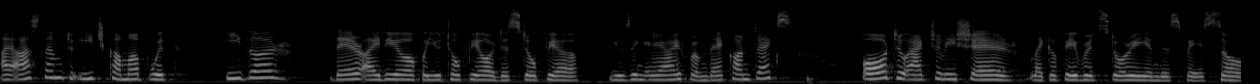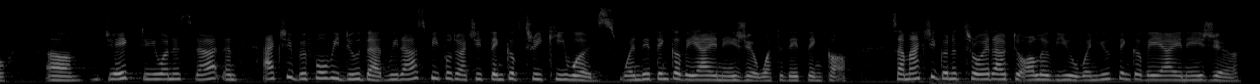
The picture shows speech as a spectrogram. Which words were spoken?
I asked them to each come up with either their idea of a utopia or dystopia using AI from their context, or to actually share like a favorite story in this space. So, um, Jake, do you want to start? And actually, before we do that, we'd ask people to actually think of three keywords. When they think of AI in Asia, what do they think of? So I'm actually going to throw it out to all of you. When you think of AI in Asia,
